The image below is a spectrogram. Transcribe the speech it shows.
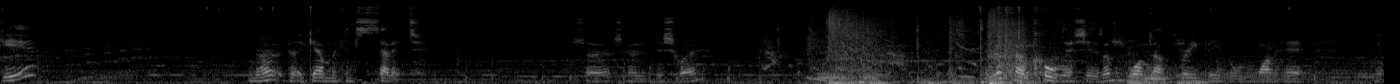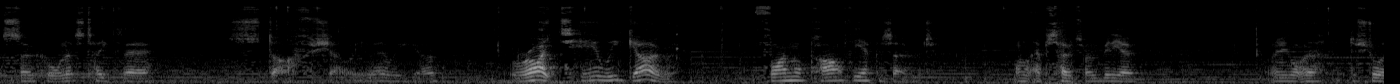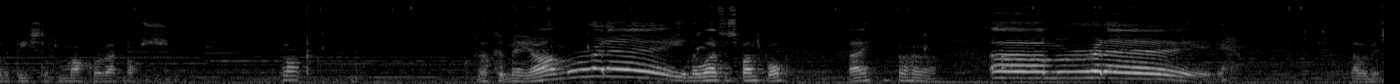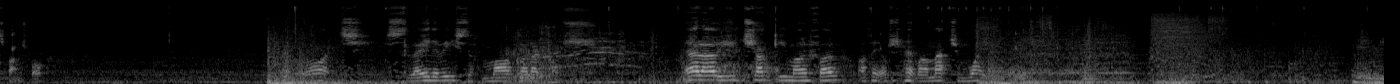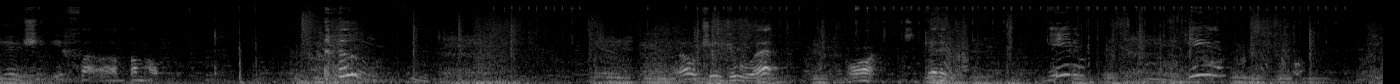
Gear? No, but again we can sell it. So let's go this way. Look how cool this is. I just wiped out three people with one hit. It's so cool. Let's take their stuff, shall we? There we go. Right, here we go. Final part of the episode. Well, not episode, sorry, video. Then we got to destroy the beast of Marka Ragnos. Plonk. Look at me, I'm ready! In the words of SpongeBob, eh? I'm ready! Love a bit of SpongeBob. Right, slay the beast of Marka Ragnos. Hello, you chunky mofo. I think I've just met my match and weight. You cheeky fat uh, bumhole. Don't you do that. Alright, get him. Get him. Get him.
